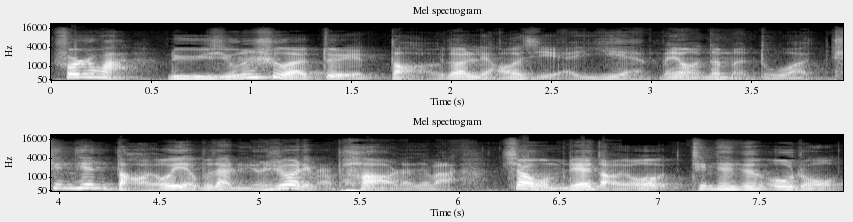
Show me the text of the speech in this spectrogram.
说实话，旅行社对导游的了解也没有那么多，天天导游也不在旅行社里边泡着，对吧？像我们这些导游，天天跟欧洲，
